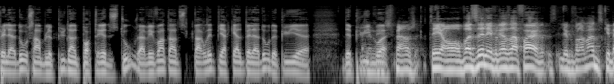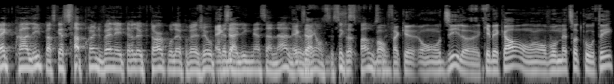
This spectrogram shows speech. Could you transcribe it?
Pellado semble plus dans le portrait du tout. Avez-vous entendu parler de Pierre-Cal Pellado depuis, euh, depuis quoi? Je pense, on va dire les vraies affaires. Le gouvernement du Québec prend lead parce que ça prend un nouvel interlocuteur pour le projet auprès de la Ligue nationale. exact. C'est ça, qui se passe. Bon, fait que, on dit, là, Québécois, on, va mettre ça de côté.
